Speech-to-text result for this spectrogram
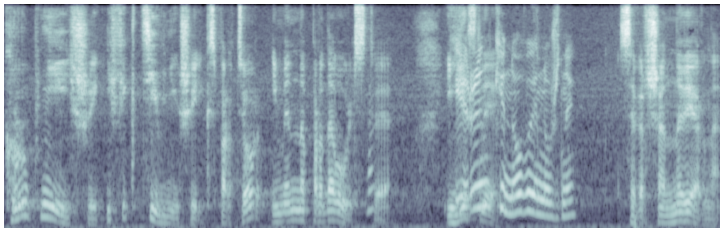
крупнейший, эффективнейший экспортер именно продовольствия. И, И если... рынки новые нужны. Совершенно верно.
